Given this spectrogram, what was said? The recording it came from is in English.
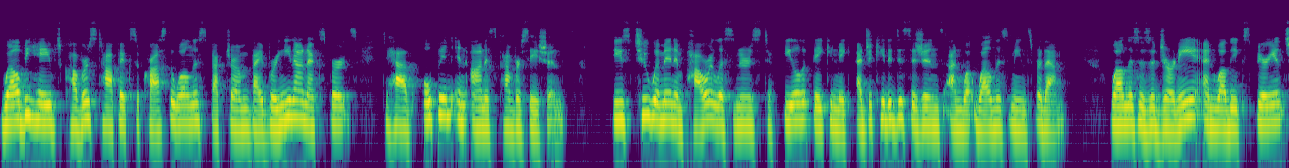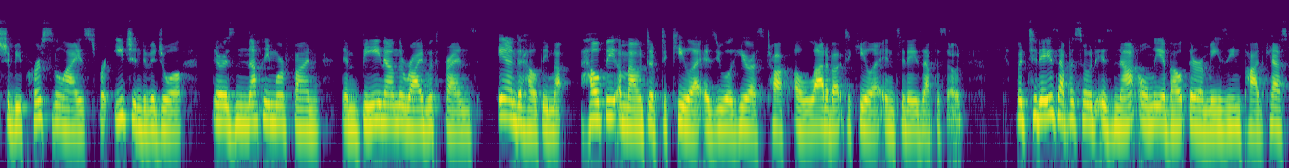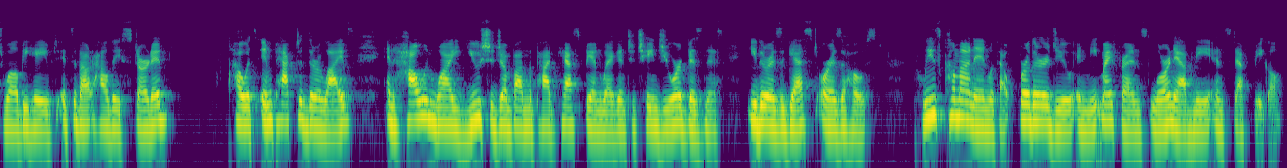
Well Behaved covers topics across the wellness spectrum by bringing on experts to have open and honest conversations. These two women empower listeners to feel that they can make educated decisions on what wellness means for them. Wellness is a journey, and while the experience should be personalized for each individual, there is nothing more fun than being on the ride with friends and a healthy, healthy amount of tequila, as you will hear us talk a lot about tequila in today's episode. But today's episode is not only about their amazing podcast, Well Behaved, it's about how they started, how it's impacted their lives, and how and why you should jump on the podcast bandwagon to change your business, either as a guest or as a host please come on in without further ado and meet my friends Lauren Abney and Steph Beagle.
